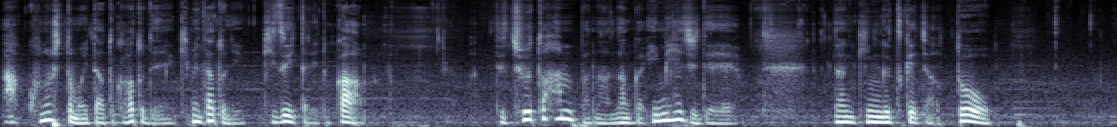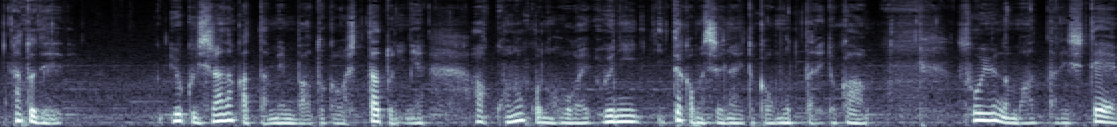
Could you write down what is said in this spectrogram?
あこの人もいたとか後で、ね、決めた後に気づいたりとかで中途半端ななんかイメージでランキングつけちゃうと後でよく知らなかったメンバーとかを知った後にねあこの子の方が上に行ったかもしれないとか思ったりとかそういうのもあったりして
